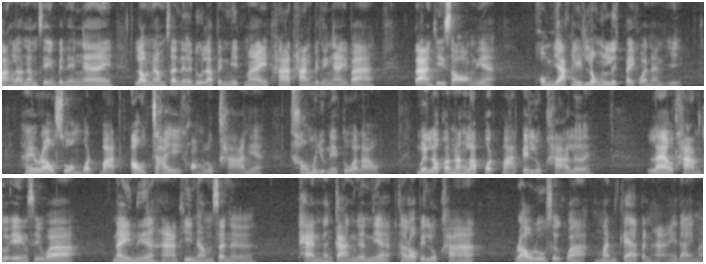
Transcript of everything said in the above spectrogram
ฟังแล้วน้ำเสียงเป็นยังไง เรานำเสนอดูแล้วเป็นมิตรไหมท่าทางเป็นยังไงบ้าง แต่อันที่สองเนี่ยผมอยากให้ลงลึกไปกว่านั้นอีก ให้เราสวมบทบาทเอาใจของลูกค้าเนี่ย เข้ามาอยู่ในตัวเรา เหมือนเรากำลังรับบทบาทเป็นลูกค้าเลย แล้วถามตัวเองซิว่า ในเนื้อหาที่นำเสนอ แผนทางการเงินเนี้ยถ้าเราเป็นลูกค้า เรารู้สึกว่ามันแก้ปัญหาให้ได้ไหม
